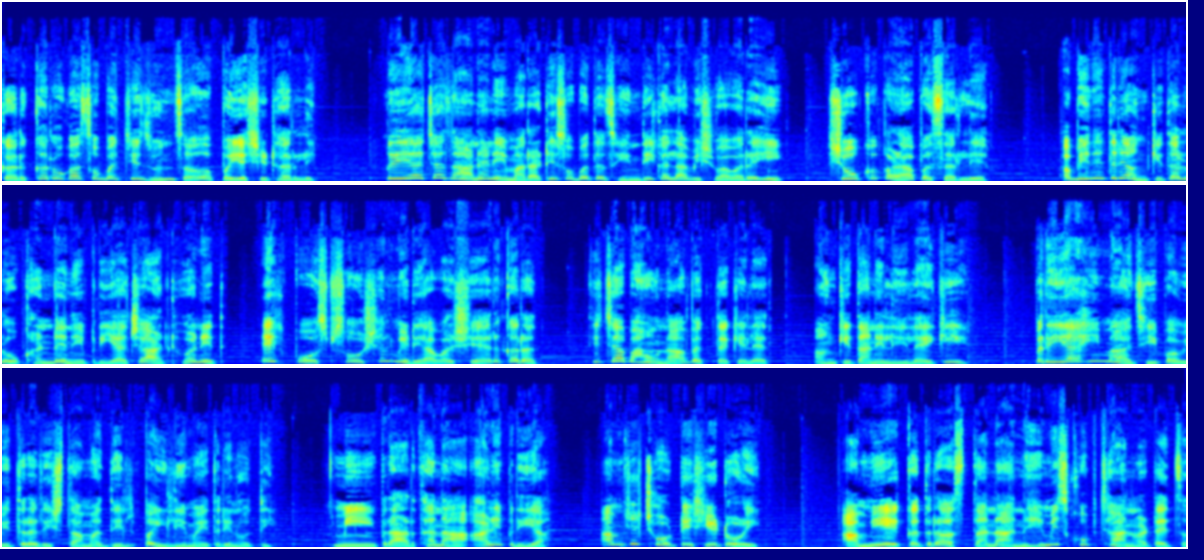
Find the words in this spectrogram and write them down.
कर्करोगासोबतची झुंज अपयशी ठरली. प्रियाच्या जाण्याने मराठीसोबतच हिंदी कलाविश्वावरही शोककळा पसरली अभिनेत्री अंकिता लोखंडेने प्रियाच्या आठवणीत एक पोस्ट सोशल मीडियावर शेअर करत तिच्या भावना व्यक्त केल्यात. अंकिताने लिहिलंय की प्रिया ही माझी पवित्र रिश्तामधील पहिली मैत्रीण होती. मी प्रार्थना आणि प्रिया आमची छोटीशी टोळी. आम्ही एकत्र असताना नेहमीच खूप छान वाटायचं.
